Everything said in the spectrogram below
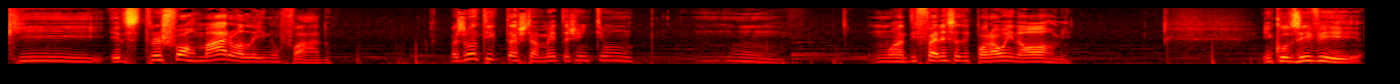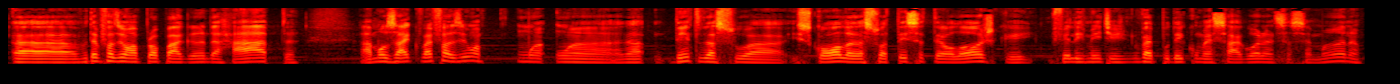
que eles transformaram a lei num fardo. Mas no Antigo Testamento a gente tem um, um, uma diferença temporal enorme. Inclusive, uh, vou até fazer uma propaganda rápida. A Mosaico vai fazer uma, uma, uma, dentro da sua escola, da sua terça teológica. Infelizmente a gente não vai poder começar agora nessa semana.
